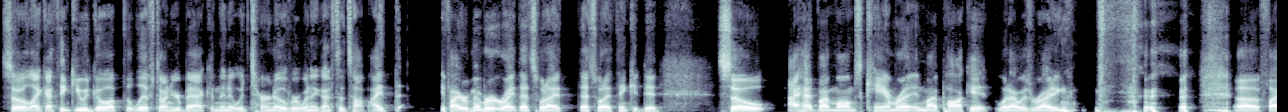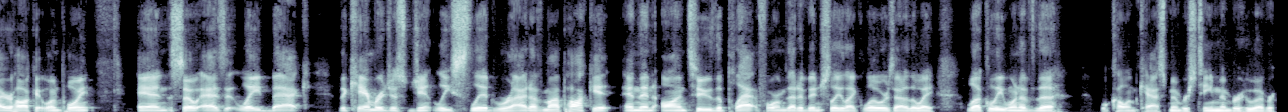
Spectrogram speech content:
So like I think you would go up the lift on your back and then it would turn over when it got to the top. I if I remember it right, that's what I that's what I think it did. So I had my mom's camera in my pocket when I was riding uh, Firehawk at one point, and so as it laid back, the camera just gently slid right out of my pocket and then onto the platform that eventually like lowers out of the way. Luckily, one of the we'll call them cast members, team member, whoever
